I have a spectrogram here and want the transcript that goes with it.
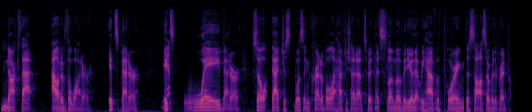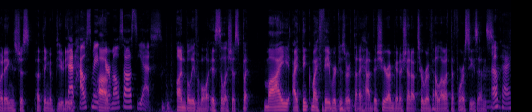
knocked that out of the water. It's better. Yep. It's way better. So that just was incredible. I have to shout out to it. That slow mo video that we have of pouring the sauce over the bread pudding is just a thing of beauty that house made Um, caramel sauce, yes. unbelievable. It's delicious. But my, I think my favorite dessert that I had this year, I'm going to shout out to Ravello at the Four Seasons, Okay.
